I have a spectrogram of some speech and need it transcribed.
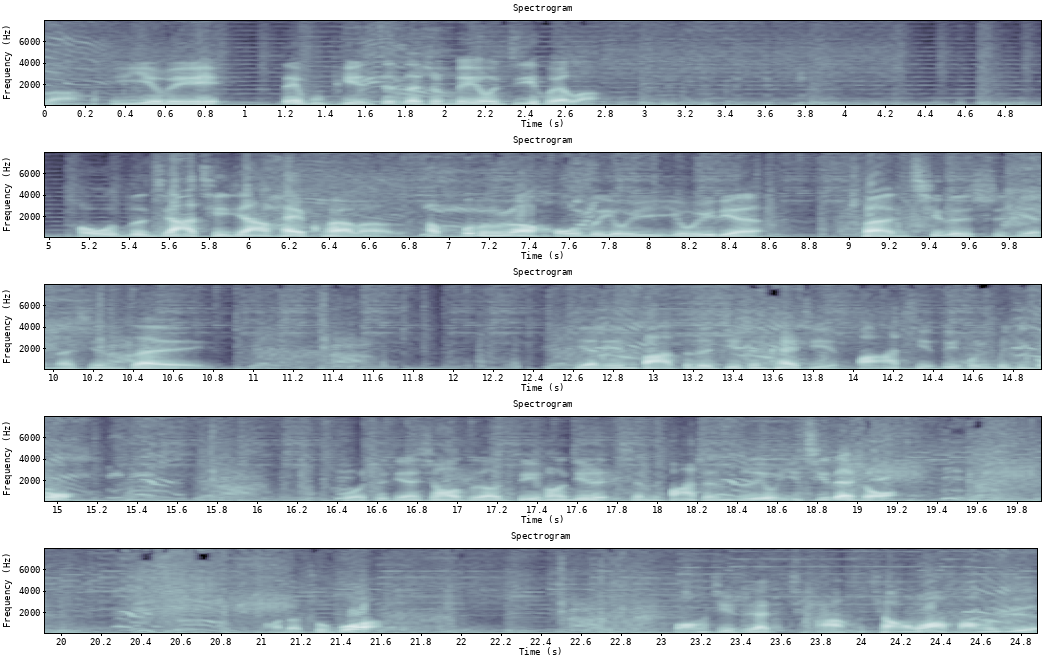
了，因为再不拼真的是没有机会了。猴子加气加太快了，他不能让猴子有一有一点喘气的时间。那现在，剑林把自己的机身开启，发起最后一波进攻，拖时间消耗掉对方机身。现在八神只有一气在手，好的出波，黄气之下强强化防御，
